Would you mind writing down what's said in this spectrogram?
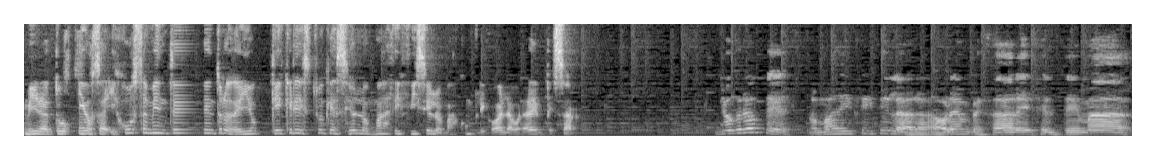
Mira tú, y, o sea, y justamente dentro de ello, ¿qué crees tú que ha sido lo más difícil, lo más complicado a la hora de empezar? Yo creo que lo más difícil a la hora de empezar es el tema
